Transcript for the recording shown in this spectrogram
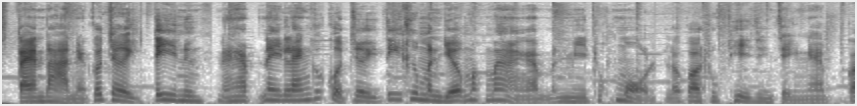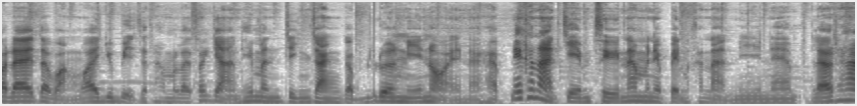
สแตนดาร์ดเนี่ยก็เจออีกตี้หนึ่งนะครับ ในแรงก็กดเจออีกตี้คือมันเยอะมากๆครับมันมีทุกโหมดแล้วก็ทุกที่จริงๆนะครับก็ได้แต่หวังว่ายูบิจะทำอะไรสักอย่างที่มันจริงจังกับเรื่องนี้หน่อยนะครับนี่ขนาดเกมซื้อนะมันยังเป็นขนาดนี้นะครับแล้วถ้า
